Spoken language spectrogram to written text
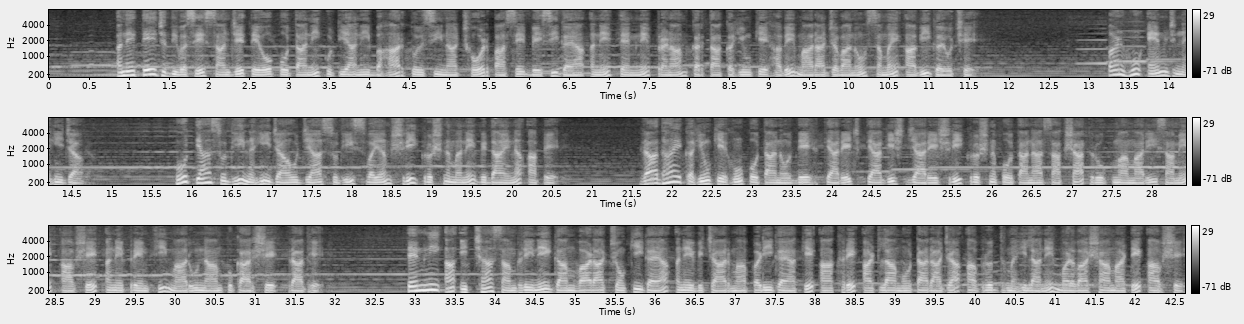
અને તે જ દિવસે સાંજે તેઓ પોતાની કુટિયાની બહાર તુલસીના છોડ પાસે બેસી ગયા અને તેમને પ્રણામ કરતા કહ્યું કે, હવે મારા જવાનો સમય આવી ગયો છે. પણ હું એમ જ નહીં જાઉં. હું ત્યાં સુધી નહીં જાઉં જ્યાં સુધી સ્વયં શ્રી કૃષ્ણ મને વિદાય ન આપે. રાધાએ કહ્યું કે હું પોતાનો દેહ ત્યારે જ ત્યાગીશ જ્યારે શ્રી કૃષ્ણ પોતાના સાક્ષાત રૂપમાં મારી સામે આવશે અને પ્રેમથી મારું નામ પુકારશે. રાધે તેમની આ ઈચ્છા સાંભળીને ગામવાળા ચોંકી ગયા અને વિચારમાં પડી ગયા કે આખરે આટલા મોટા રાજા આ વૃદ્ધ મહિલાને મળવા શા માટે આવશે?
